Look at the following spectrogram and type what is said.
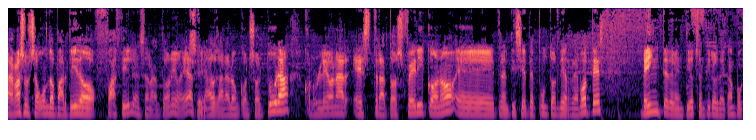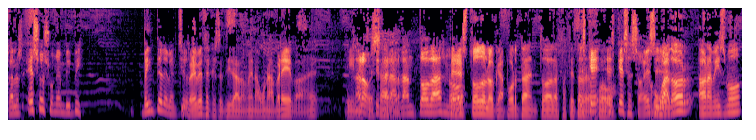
Además, un segundo partido fácil en San Antonio, ¿eh? Al Sí. final ganaron con soltura, con un Leonard estratosférico, ¿no? Eh, 37 puntos, 10 rebotes, 20 de 28 en tiros de campo, Carlos. Eso es un MVP. 20 de Sí, 28. pero hay veces que se tira también alguna breva, ¿eh? claro, si te las dan todas, ¿no? Pero es todo lo que aporta en todas las facetas Es del que- juego. es que es eso, es, Jugador ahora mismo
